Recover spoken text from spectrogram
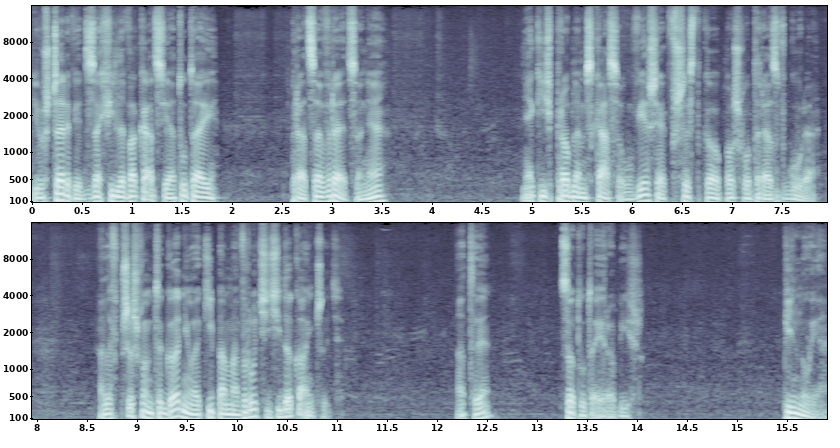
Już czerwiec, za chwilę wakacje, a tutaj praca w re, co nie? Jakiś problem z kasą, wiesz jak wszystko poszło teraz w górę. Ale w przyszłym tygodniu ekipa ma wrócić i dokończyć. A ty? Co tutaj robisz? Pilnuję.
